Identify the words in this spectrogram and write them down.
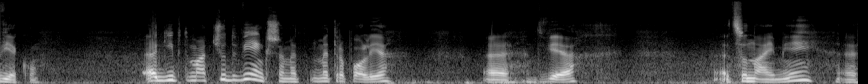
wieku. Egipt ma ciut większe met- metropolie, e, dwie e, co najmniej, e,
